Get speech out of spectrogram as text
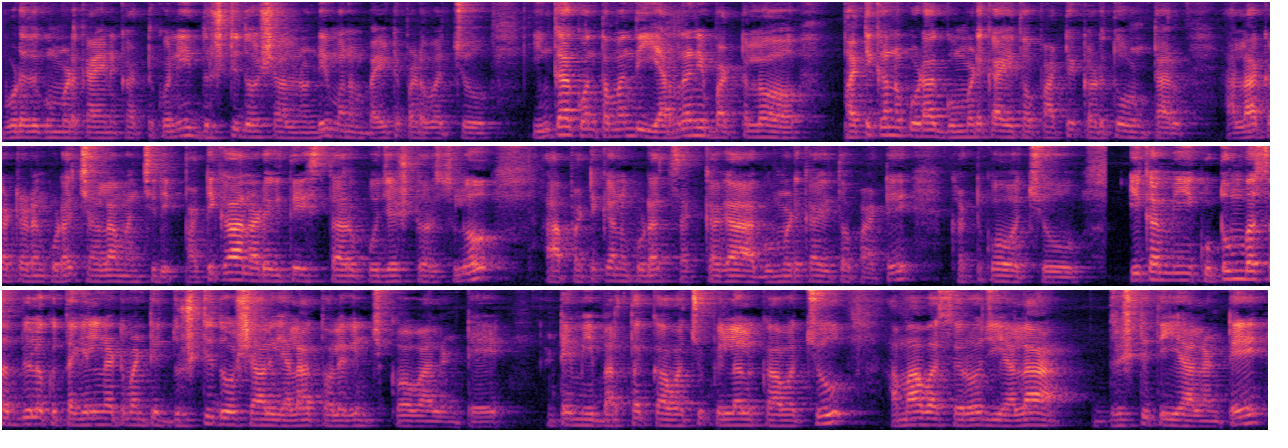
బూడిద గుమ్మడికాయను కట్టుకొని దృష్టి దోషాల నుండి మనం బయటపడవచ్చు. ఇంకా కొంతమంది ఎర్రని బట్టలో పటికను కూడా గుమ్మడికాయతో పాటే కడుతూ ఉంటారు. అలా కట్టడం కూడా చాలా మంచిది. పటిక అని అడిగితే ఇస్తారు పూజ స్టోర్స్లో ఆ పటికను కూడా చక్కగా గుమ్మడికాయతో పాటే కట్టుకోవచ్చు. ఇక మీ కుటుంబ సభ్యులకు తగిలినటువంటి దృష్టి దోషాలు ఎలా తొలగించుకోవాలంటే అంటే మీ భర్తకు కావచ్చు పిల్లలకు కావచ్చు అమావాస్య రోజు ఎలా దృష్టి తీయాలంటే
